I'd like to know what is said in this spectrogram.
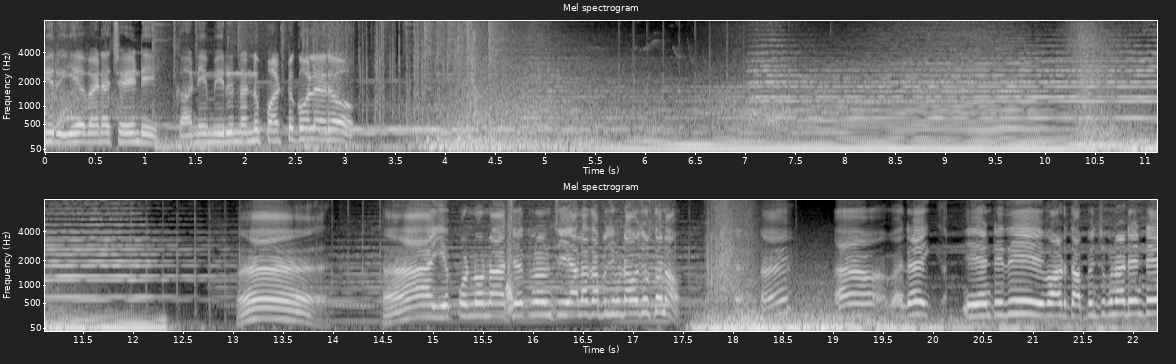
మీరు ఏవైనా చేయండి కానీ మీరు నన్ను పట్టుకోలేరు. ఎప్పుడు నువ్వు నా చేతుల నుంచి ఎలా తప్పించుకుంటావో చూస్తున్నావు? అదే, ఏంటిది? వాడు తప్పించుకున్నాడేంటి?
